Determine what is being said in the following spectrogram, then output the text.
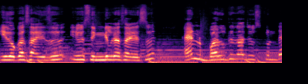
ఇది ఒక సైజు ఇవి సింగిల్గా సైజు. సైజెస్ అండ్ బల్క్గా చూసుకుంటే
